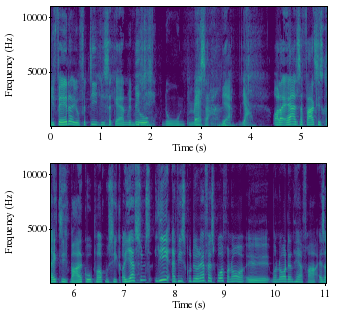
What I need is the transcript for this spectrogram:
Vi fader jo, fordi vi så gerne vil nå nogen. Masser. Ja. Ja. Og der er altså faktisk rigtig meget god popmusik. Og jeg synes lige, at vi skulle... Det var derfor, jeg spurgte, hvornår, øh, hvornår den her er fra. Altså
